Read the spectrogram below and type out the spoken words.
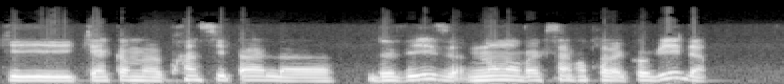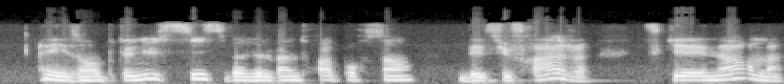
qui, qui a comme principale devise non au vaccin contre la Covid. Et ils ont obtenu 6,23% des suffrages, ce qui est énorme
